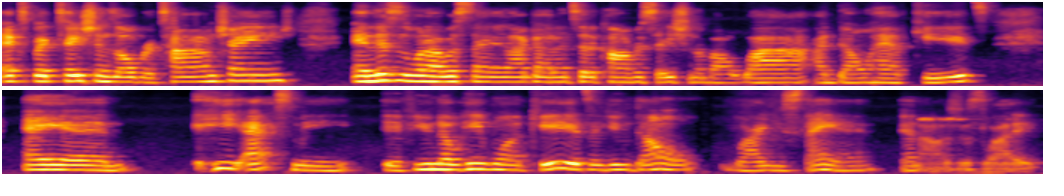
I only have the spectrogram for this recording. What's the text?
expectations over time change. And this is what I was saying. I got into the conversation about why I don't have kids. And he asked me, if you know he want kids and you don't, why are you staying? And I was just like,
